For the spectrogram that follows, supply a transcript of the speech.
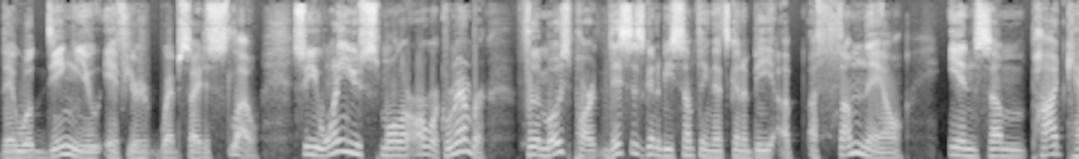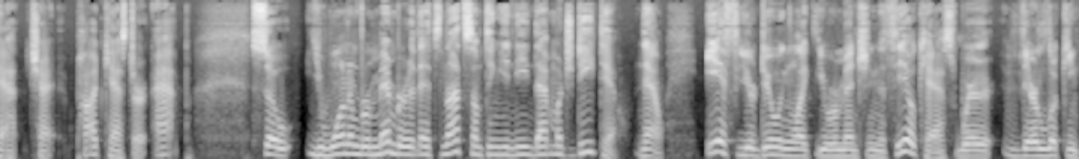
They will ding you if your website is slow. So you want to use smaller artwork. Remember, for the most part, this is going to be something that's going to be a, a thumbnail in some podcast podcaster app. So you want to remember that's not something you need that much detail. Now, if you're doing like you were mentioning the Theocast where they're looking,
